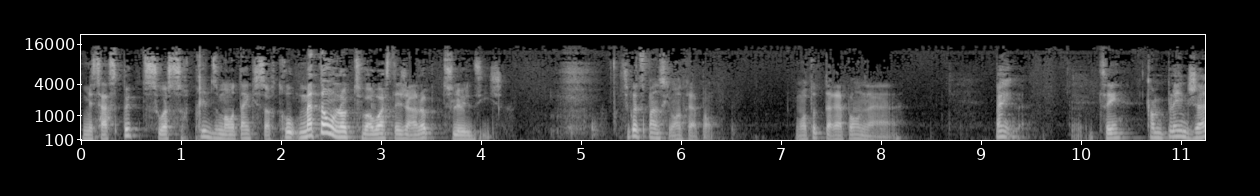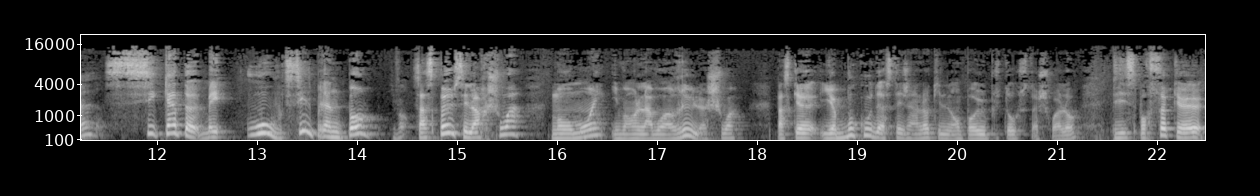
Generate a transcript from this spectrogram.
Mais ça se peut que tu sois surpris du montant qui se retrouve. Mettons là que tu vas voir ces gens-là et que tu leur dises. C'est quoi tu penses qu'ils vont te répondre? Ils vont tous te répondre à. Ben, Tu sais? comme plein de gens, Si quand Ben, ou s'ils ne prennent pas, Ils vont- ça se peut, c'est leur choix. Mais au moins, ils vont l'avoir eu, le choix. Parce qu'il y a beaucoup de ces gens-là qui ne l'ont pas eu plus tôt, ce choix-là. Puis c'est pour ça que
